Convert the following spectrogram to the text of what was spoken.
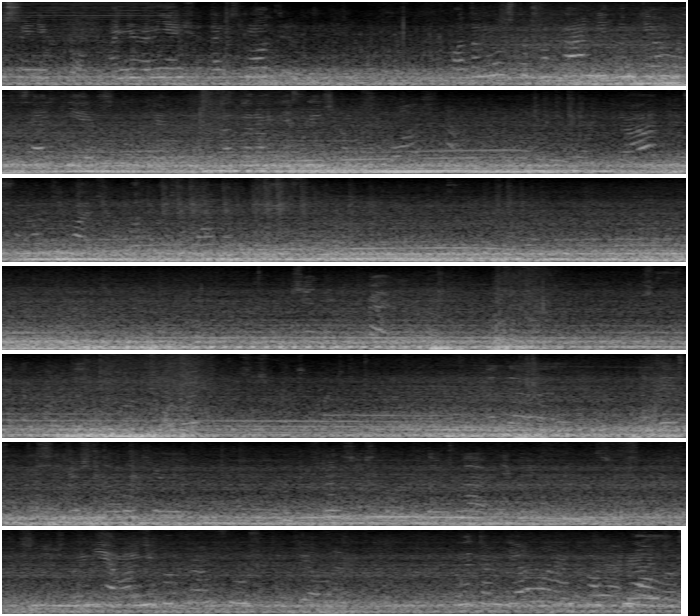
больше никто. Они на меня еще так смотрят. Потому что пока 漂亮了。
